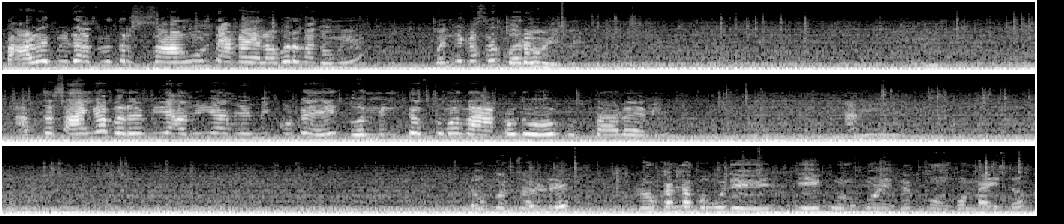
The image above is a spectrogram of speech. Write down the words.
भाडं बिडं असलं तर सांगून टाकायला बरं का तुम्ही? म्हणजे कसं बरं होईल. आता सांगा बरं मी आम्ही आम्ही आम्ही कुठे आहे? दोन मिनिटच तुम्हाला दाखवतो हो, कुठं आलोय आम्ही. आणि लवकर चल रे. लोकांना बघू दे ते कोण कोण येतात कोण कोण नाही इथं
